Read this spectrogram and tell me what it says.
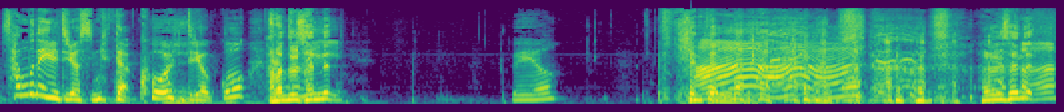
3분의 1 드렸습니다. 콜 드렸고 하나, 둘, 셋, 3분의 넷. 이. 왜요? 아, 아, 하나, 둘, 셋, 넷. 아,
